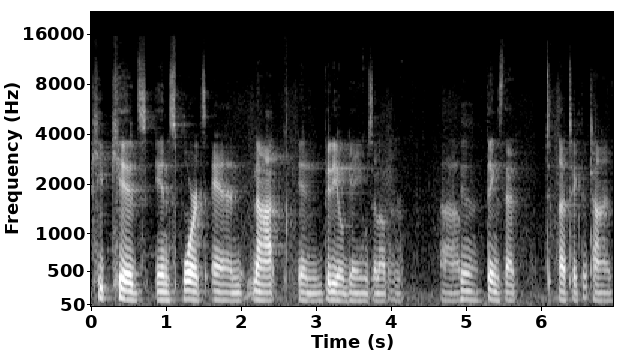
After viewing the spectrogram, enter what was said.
keep kids in sports and not in video games and other uh, Yeah. things that t- uh, take their time.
